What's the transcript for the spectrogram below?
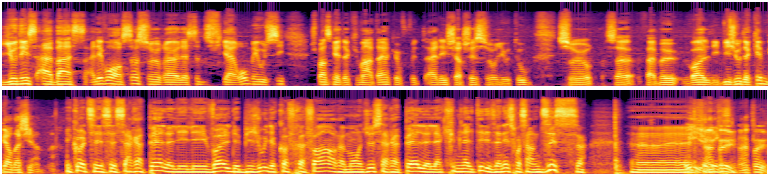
Younis Abbas. Allez voir ça sur euh, le site du Figaro, mais aussi, je pense qu'il y a un documentaire que vous pouvez aller chercher sur YouTube sur ce fameux vol des bijoux de Kim Kardashian. Écoute, ça rappelle les, les, vols de bijoux et de coffres-forts. Mon Dieu, ça rappelle la criminalité des années 70. Euh, oui, un peu, un peu.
